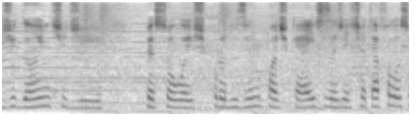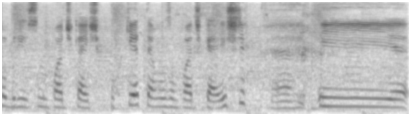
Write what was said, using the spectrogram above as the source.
gigante de pessoas produzindo podcasts. A gente até falou sobre isso no podcast, porque temos um podcast. É. E,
